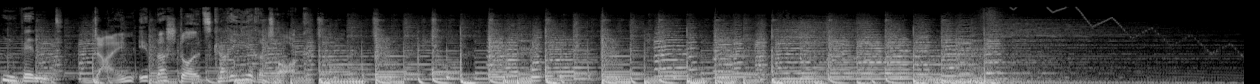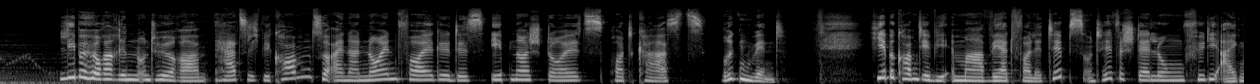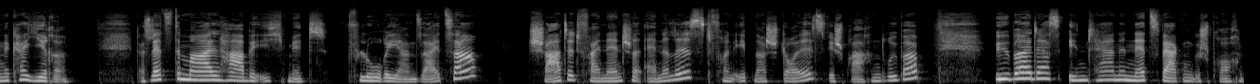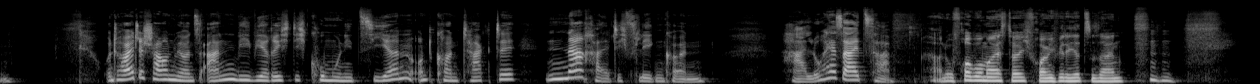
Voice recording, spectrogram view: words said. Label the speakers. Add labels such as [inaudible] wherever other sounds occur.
Speaker 1: Rückenwind.
Speaker 2: Dein Ebner Stolz Karriere-Talk.
Speaker 3: Liebe Hörerinnen und Hörer, herzlich willkommen zu einer neuen Folge des Ebner Stolz Podcasts Rückenwind. Hier bekommt ihr wie immer wertvolle Tipps und Hilfestellungen für die eigene Karriere. Das letzte Mal habe ich mit Florian Seitzer, Chartered Financial Analyst von Ebner Stolz, wir sprachen drüber, über das interne Netzwerken gesprochen. Und heute schauen wir uns an, wie wir richtig kommunizieren und Kontakte nachhaltig pflegen können. Hallo, Herr Seitzer.
Speaker 4: Hallo, Frau Burmeister, ich freue mich wieder hier zu sein. [laughs]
